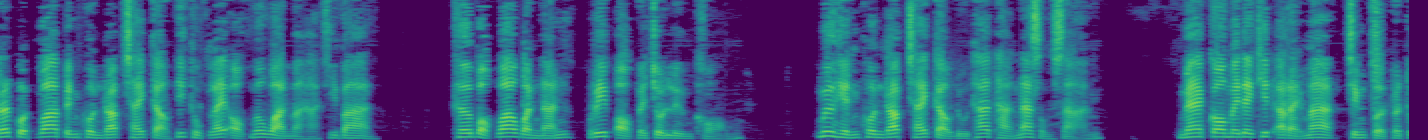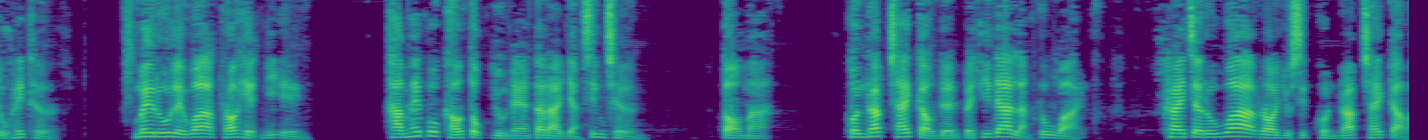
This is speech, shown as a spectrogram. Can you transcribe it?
ปรากฏว่าเป็นคนรับใช้เก่าที่ถูกไล่ออกเมื่อวานมาหาที่บ้าน เธอบอกว่าวันนั้นรีบออกไปจนลืมของ เมื่อเห็นคนรับใช้เก่าดูท่าทางน่าสงสาร แม่ก็ไม่ได้คิดอะไรมากจึงเปิดประตูให้เธอ ไม่รู้เลยว่าเพราะเหตุนี้เองทำให้พวกเขาตกอยู่ในอันตรายอย่างสิ้นเชิง ต่อมา คนรับใช้เก่าเดินไปที่ด้านหลังตู้วายใครจะรู้ว่ารออยู่สิบคนรับใช้เก่า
